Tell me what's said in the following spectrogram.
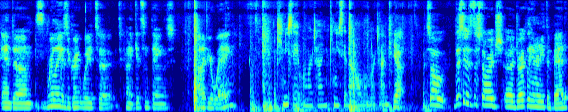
and um, really is a great way to, to kind of get some things out of your way. Can you say it one more time? Can you say that all one more time? Yeah. So this is the storage uh, directly underneath the bed,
